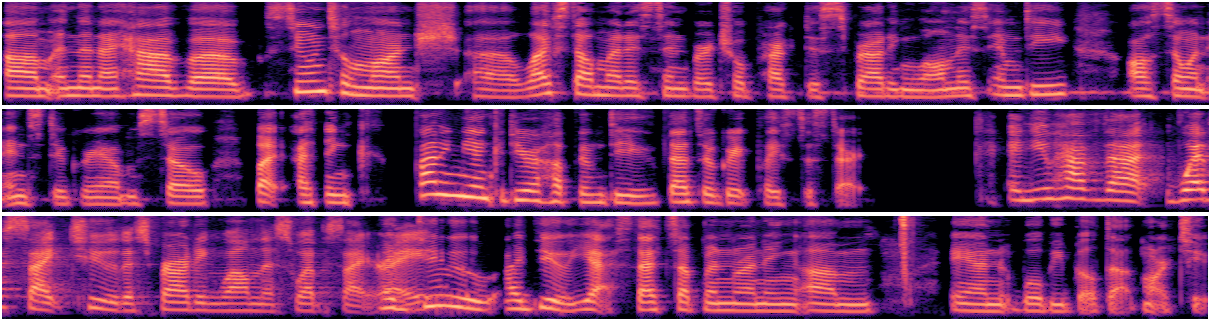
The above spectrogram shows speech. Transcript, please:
Um, and then I have a soon to launch uh, lifestyle medicine virtual practice Sprouting Wellness MD, also on Instagram. So, but I think finding me on Qadira Huff MD, that's a great place to start. And you have that website too, the Sprouting Wellness website, right? I do, I do. Yes, that's up and running, um, and will be built out more too.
